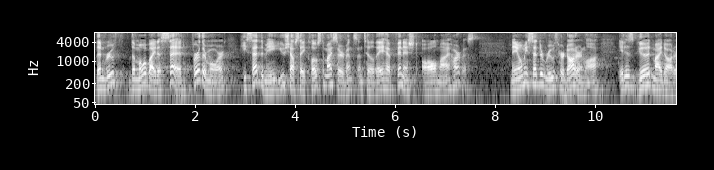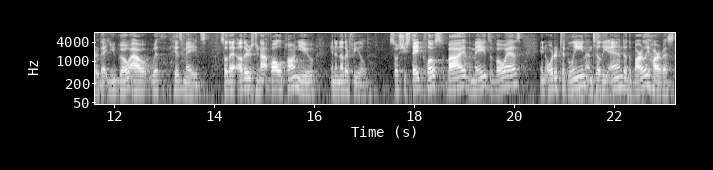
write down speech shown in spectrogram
Then Ruth the Moabitess said, Furthermore, he said to me, You shall stay close to my servants until they have finished all my harvest. Naomi said to Ruth, her daughter in law, It is good, my daughter, that you go out with his maids, so that others do not fall upon you in another field. So she stayed close by the maids of Boaz in order to glean until the end of the barley harvest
